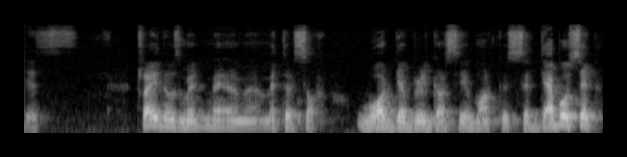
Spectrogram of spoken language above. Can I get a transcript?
yes. Try those me me methods of what Gabriel Garcia Marquez said. Gabo said,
